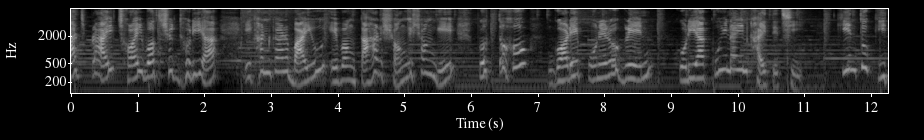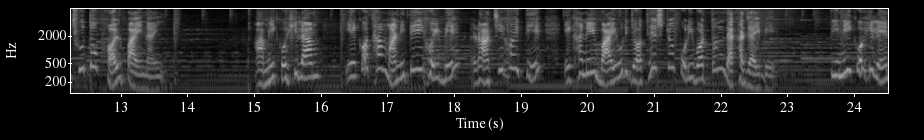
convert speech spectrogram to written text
আজ প্রায় ছয় বৎসর ধরিয়া এখানকার বায়ু এবং তাহার সঙ্গে সঙ্গে প্রত্যহ গড়ে পনেরো গ্রেন করিয়া কুইনাইন খাইতেছি, কিন্তু কিছু তো ফল পাই নাই। আমি কহিলাম, এ কথা মানিতেই হইবে, রাঁচি হইতে এখানে বায়ুর যথেষ্ট পরিবর্তন দেখা যাইবে। তিনি কহিলেন,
